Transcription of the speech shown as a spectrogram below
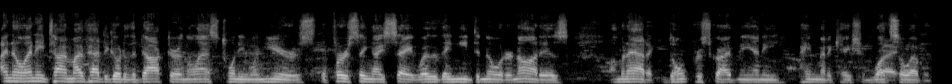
I know anytime I've had to go to the doctor in the last 21 years, the first thing I say, whether they need to know it or not, is I'm an addict. Don't prescribe me any pain medication whatsoever.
